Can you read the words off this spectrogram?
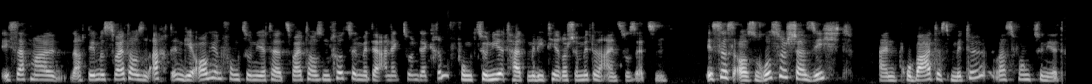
ich sag mal, nachdem es 2008 in Georgien funktioniert hat, 2014 mit der Annexion der Krim funktioniert hat, militärische Mittel einzusetzen ist es aus russischer Sicht ein probates Mittel, was funktioniert.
